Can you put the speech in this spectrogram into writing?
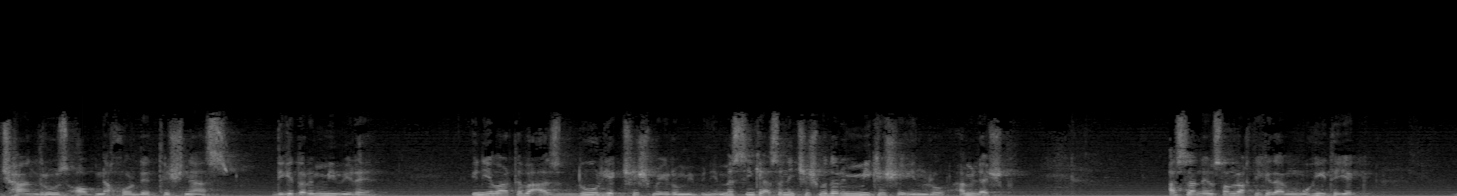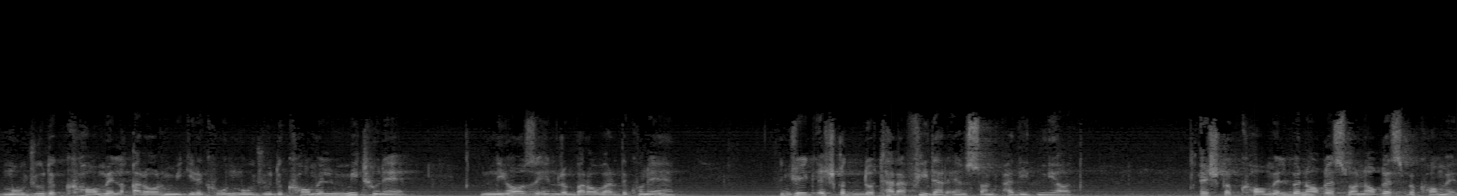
چند روز آب نخورده تشنه است دیگه داره میمیره. این یه مرتبه از دور یک چشمه ای رو می‌بینی. مثل این که اصلا این چشمه داره می‌کشه این رو. همین عشق. اصلا انسان وقتی که در محیط یک موجود کامل قرار می‌گیره که اون موجود کامل می‌تونه نیاز این رو برآورده کنه اینجا یک عشق دو طرفی در انسان پدید میاد. عشق کامل به ناقص و ناقص به کامل.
